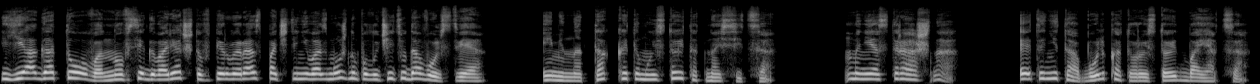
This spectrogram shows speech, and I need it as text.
«Я готова, но все говорят, что в первый раз почти невозможно получить удовольствие». Именно так к этому и стоит относиться. «Мне страшно. Это не та боль, которой стоит бояться»,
